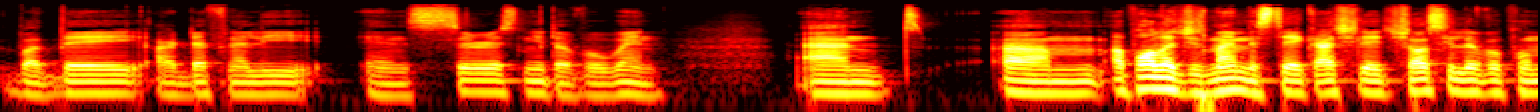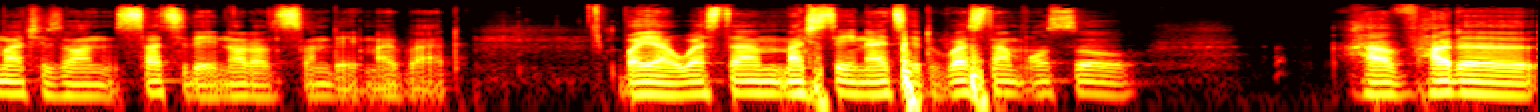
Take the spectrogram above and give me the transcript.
but they are definitely in serious need of a win, and um, apologies, my mistake. Actually, Chelsea Liverpool match is on Saturday, not on Sunday. My bad. But yeah, West Ham, Manchester United. West Ham also have had a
